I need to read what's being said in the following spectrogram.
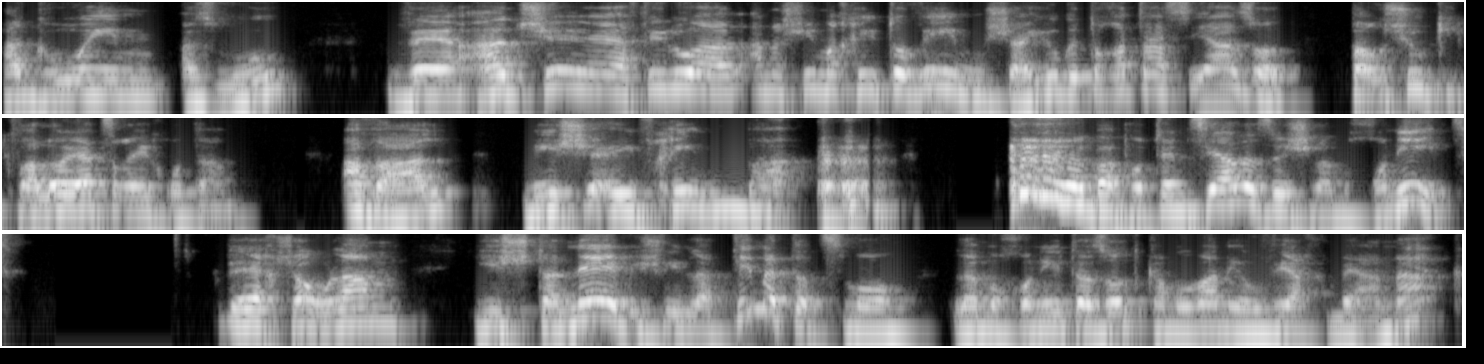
הגרועים עזבו, ועד שאפילו האנשים הכי טובים שהיו בתוך התעשייה הזאת פרשו כי כבר לא היה צריך אותם. אבל מי שהבחין בפוטנציאל הזה של המכונית, ואיך שהעולם ישתנה בשביל להתאים את עצמו למכונית הזאת, כמובן הרוויח בענק,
